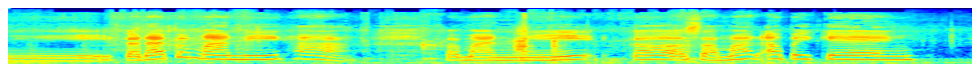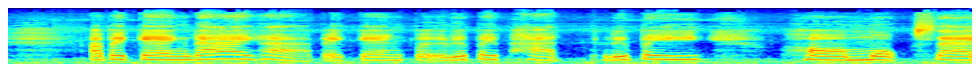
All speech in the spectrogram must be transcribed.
นี่ก็ได้ประมาณนี้ค่ะ ประมาณนี้ก็สามารถเอาไปแกง เอาไปแกงได้ค่ะ ไปแกงเปิดหรือไปผัด หรือไปห่อหมกใส่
